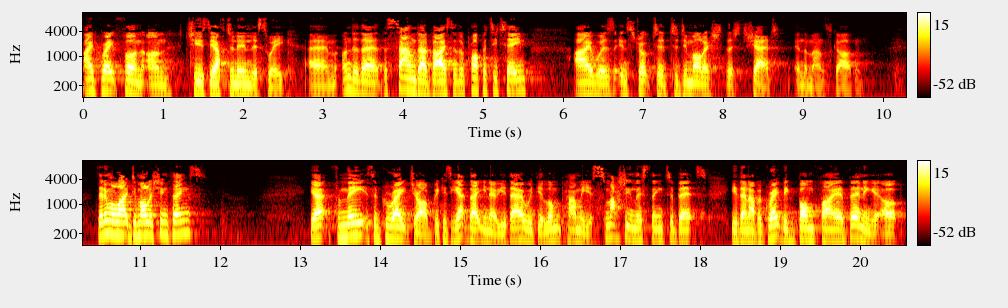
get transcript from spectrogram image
I had great fun on Tuesday afternoon this week. Um, under the, the sound advice of the property team, I was instructed to demolish the shed in the man's garden. Does anyone like demolishing things? Yeah, for me, it's a great job because you get there, you know, you're there with your lump hammer, you're smashing this thing to bits, you then have a great big bonfire, burning it up,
